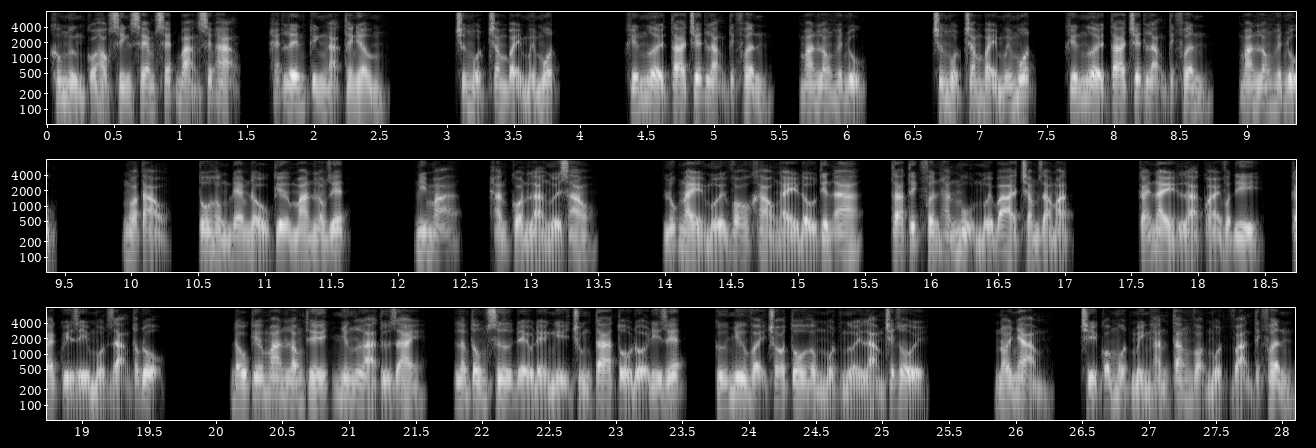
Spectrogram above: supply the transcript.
không ngừng có học sinh xem xét bảng xếp hạng hét lên kinh ngạc thanh âm. Chương một trăm bảy mươi mốt khiến người ta chết lặng tích phân man long huyết đủ chương một trăm bảy mươi mốt khiến người ta chết lặng tích phân man long huyết đủ ngoa tạo tô hồng đem đầu kia man long giết. Ni mã hắn còn là người sao? Lúc này mới võ khảo ngày đầu tiên a ta tích phân hắn mụ mới ba trăm ra mặt. Cái này là quái vật đi, cái quỷ gì một dạng tốc độ. Đầu kia man long thế nhưng là tứ giai, lâm tông sư đều đề nghị chúng ta tổ đội đi giết, cứ như vậy cho tô hồng một người làm chết rồi. Nói nhảm, chỉ có một mình hắn tăng vọt một vạn tích phân,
